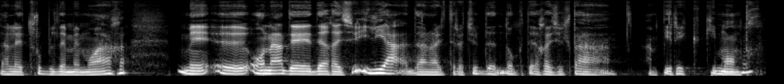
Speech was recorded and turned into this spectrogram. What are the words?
dans les troubles de mémoire, mais euh, on a des, des résu- il y a dans la littérature de- donc des résultats empiriques qui montrent,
